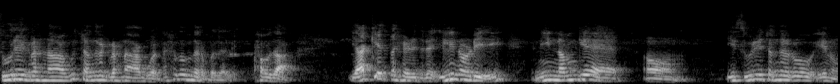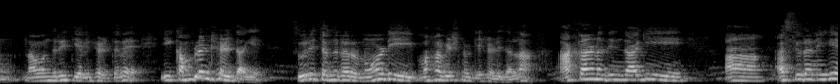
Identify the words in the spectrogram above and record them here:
ಸೂರ್ಯಗ್ರಹಣ ಹಾಗೂ ಚಂದ್ರಗ್ರಹಣ ಆಗುವಂತಹ ಸಂದರ್ಭದಲ್ಲಿ. ಹೌದಾ? ಯಾಕೆ ಅಂತ ಹೇಳಿದ್ರೆ, ಇಲ್ಲಿ ನೋಡಿ, ನೀನ್ ನಮ್ಗೆ ಈ ಸೂರ್ಯಚಂದ್ರರು ಏನು ನಾವೊಂದು ರೀತಿಯಲ್ಲಿ ಹೇಳ್ತೇವೆ, ಈ ಕಂಪ್ಲೇಂಟ್ ಹೇಳಿದಾಗೆ ಸೂರ್ಯಚಂದ್ರರು ನೋಡಿ ಮಹಾವಿಷ್ಣುಗೆ ಹೇಳಿದಲ್ಲ, ಆ ಕಾರಣದಿಂದಾಗಿ ಆ ಅಸುರನಿಗೆ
